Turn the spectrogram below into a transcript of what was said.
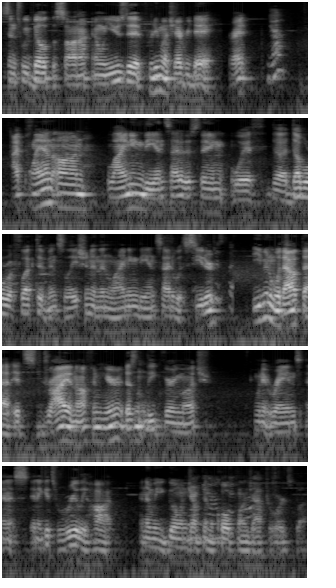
since we built the sauna, and we used it pretty much every day, right? Yeah. I plan on lining the inside of this thing with the double reflective insulation and then lining the inside with cedar even without that, it's dry enough in here. It doesn't leak very much when it rains, and it's and it gets really hot. And then we go and jump in the cold plunge afterwards. But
